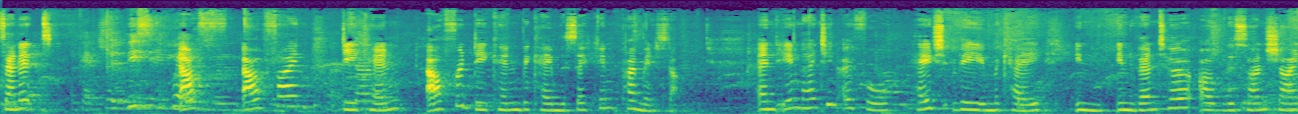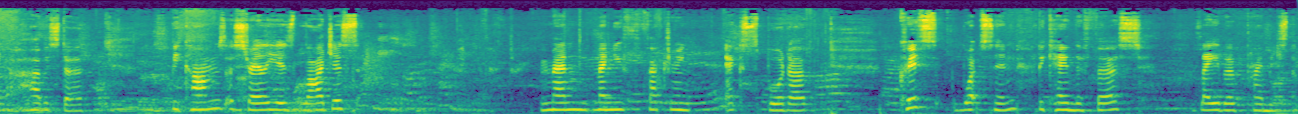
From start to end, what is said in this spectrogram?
Senate. Alf- Alfred Deakin, Alfred Deakin became the second Prime Minister. And in 1904, H.V. Mackay, in, inventor of the sunshine harvester, becomes Australia's largest man- manufacturing exporter. Chris Watson became the first Labor Prime Minister.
